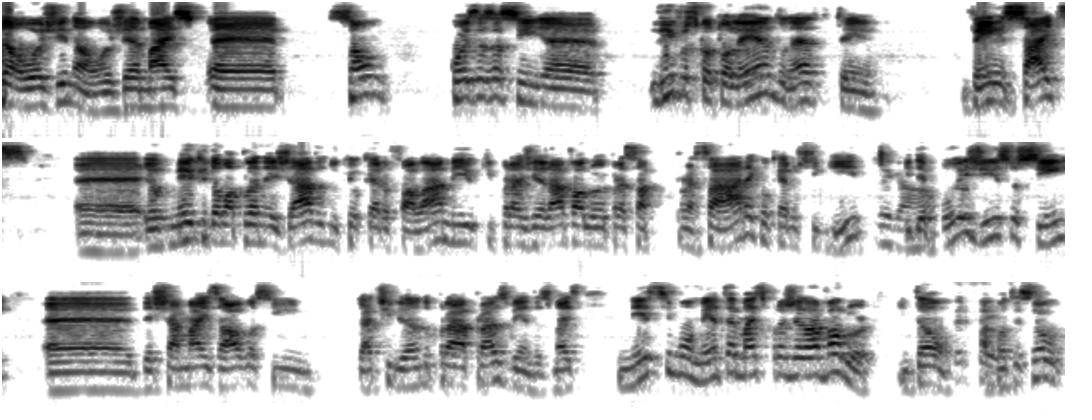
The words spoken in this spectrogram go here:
Não, hoje não. Hoje é mais, é, são coisas assim, é, livros que eu tô lendo, né, tem, vem sites é, eu meio que dou uma planejada do que eu quero falar, meio que para gerar valor para essa, essa área que eu quero seguir. Legal. E depois disso, sim, é, deixar mais algo assim, gatilhando para as vendas. Mas nesse momento é mais para gerar valor. Então, Perfeito. aconteceu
